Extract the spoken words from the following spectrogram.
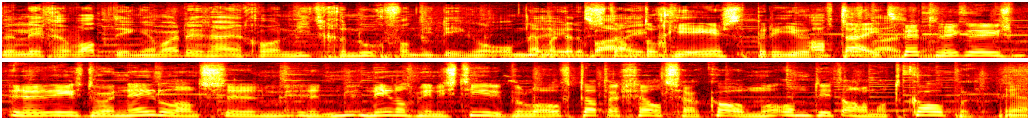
er liggen wat dingen, maar er zijn gewoon niet genoeg van die dingen om Nee, de maar dat is dan toch je eerste prioriteit. Patrick, er is, er is door Nederlands, eh, het Nederlands ministerie beloofd dat er geld zou komen om dit allemaal te kopen. Ja.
